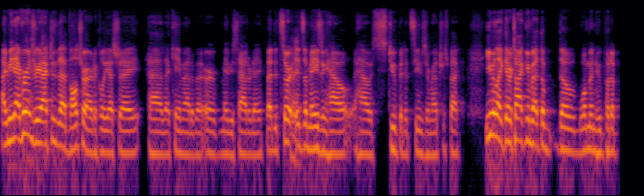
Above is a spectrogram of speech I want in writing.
I mean, everyone's reacted to that Vulture article yesterday uh, that came out about, or maybe Saturday. But it's sort, right. it's amazing how how stupid it seems in retrospect. Even like they were talking about the the woman who put up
